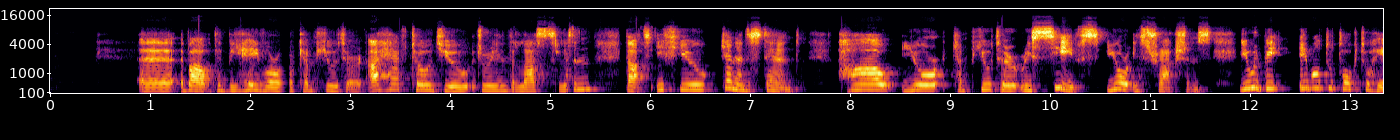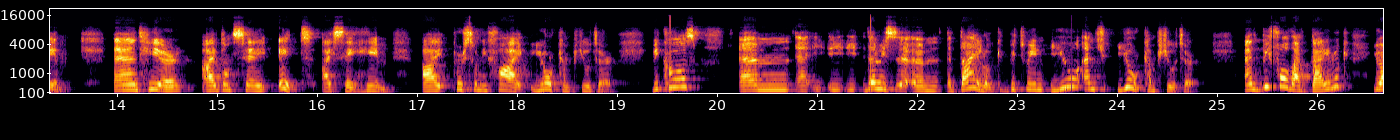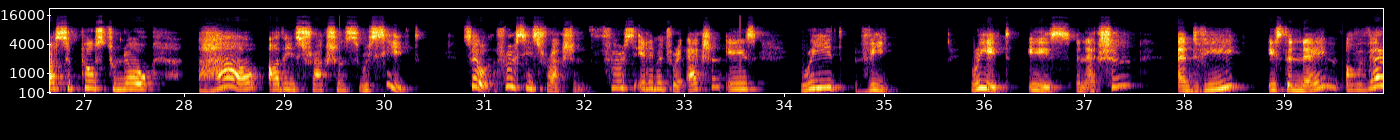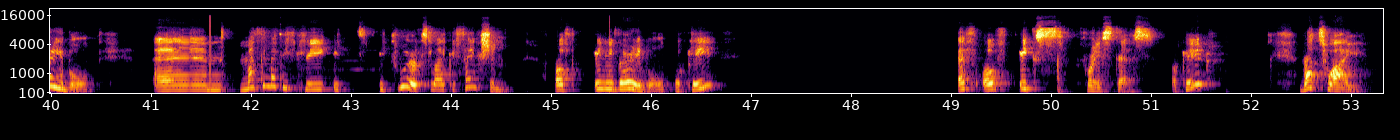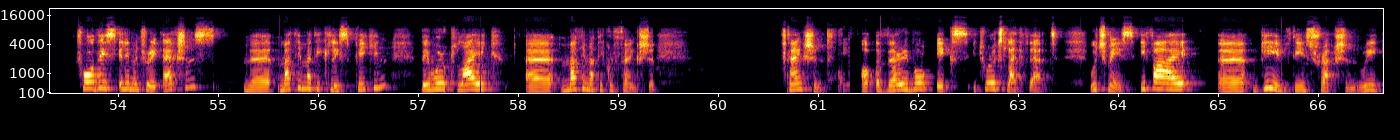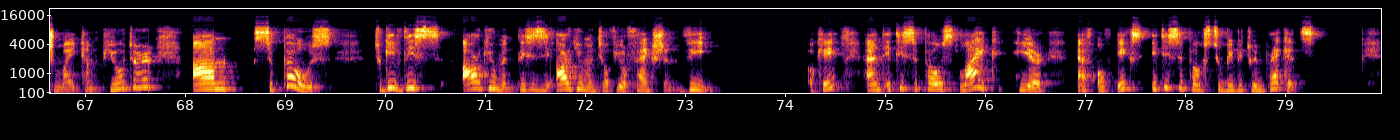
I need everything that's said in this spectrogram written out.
uh, about the behavior of a computer. I have told you during the last lesson that if you can understand how your computer receives your instructions, you will be able to talk to him. And here, I don't say it, I say him. I personify your computer because um, uh, there is um, a dialogue between you and your computer. And before that dialogue, you are supposed to know how are the instructions received. So first instruction, first elementary action is read V. Read is an action and V is the name of a variable. Um, mathematically, it, it works like a function of any variable, okay? f of x, for instance, okay? That's why for these elementary actions, mathematically speaking, they work like a mathematical function. Function of a variable x, it works like that, which means if I uh, give the instruction read to my computer, I'm supposed to give this argument. This is the argument of your function, v. Okay, and it is supposed, like here, f of x, it is supposed to be between brackets.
